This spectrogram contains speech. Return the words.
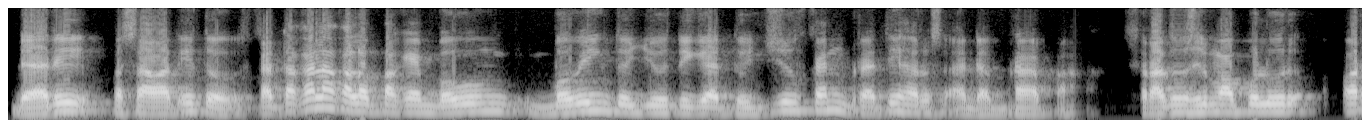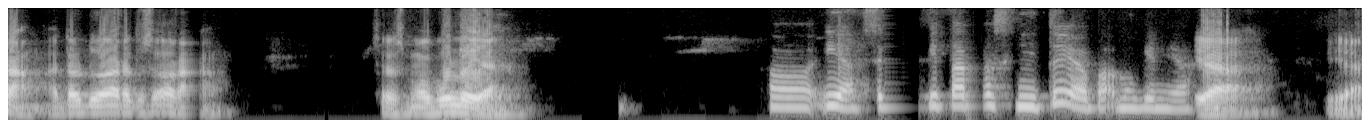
dari pesawat itu. Katakanlah kalau pakai Boeing Boeing 737 kan berarti harus ada berapa? 150 orang atau 200 orang? 150 ya? Uh, iya, sekitar segitu ya Pak mungkin ya. Ya, ya.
